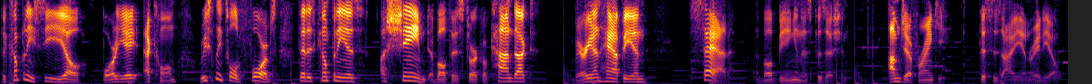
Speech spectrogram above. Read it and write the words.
the company's CEO, Börje Ekholm, recently told Forbes that his company is ashamed about the historical conduct, very unhappy, and sad about being in this position. I'm Jeff Reinke. This is IEN Radio.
